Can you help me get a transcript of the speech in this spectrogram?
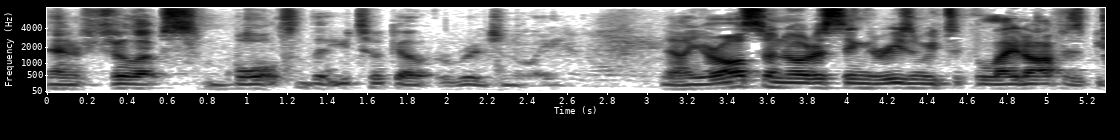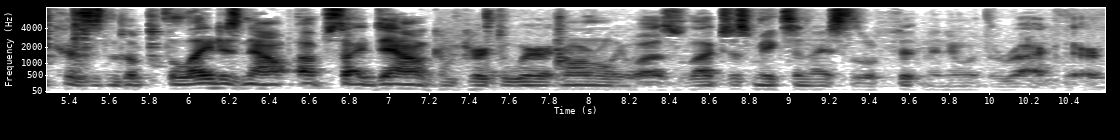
and Phillips bolt that you took out originally. Now you're also noticing the reason we took the light off is because the, the light is now upside down compared to where it normally was. Well, that just makes a nice little fitment in with the rack there.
